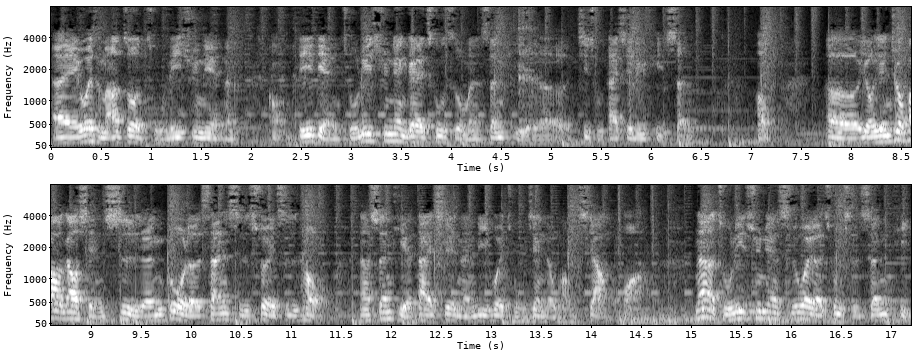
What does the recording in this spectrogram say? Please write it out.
哎，为什么要做阻力训练呢？哦，第一点，阻力训练可以促使我们身体的基础代谢率提升。哦，呃，有研究报告显示，人过了三十岁之后，那身体的代谢能力会逐渐的往下滑。那阻力训练是为了促使身体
